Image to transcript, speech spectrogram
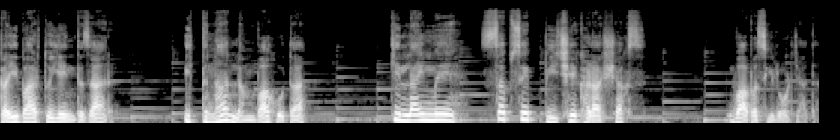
कई बार तो यह इंतज़ार इतना लंबा होता कि लाइन में सबसे पीछे खड़ा शख्स वापस ही लौट जाता।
